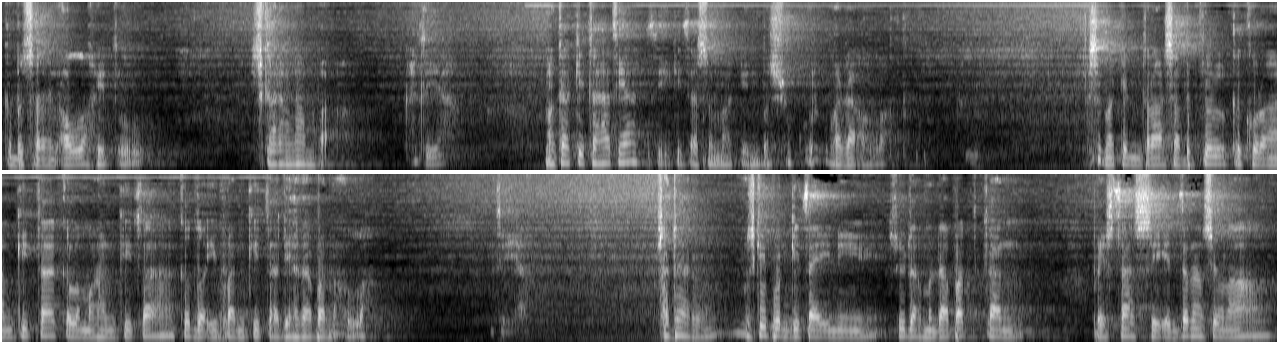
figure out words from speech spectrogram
kebesaran Allah itu sekarang nampak. Gitu ya. Maka kita hati-hati, kita semakin bersyukur kepada Allah. Semakin terasa betul kekurangan kita, kelemahan kita, kedoifan kita di hadapan Allah. Itu ya. Sadar, meskipun kita ini sudah mendapatkan prestasi internasional,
